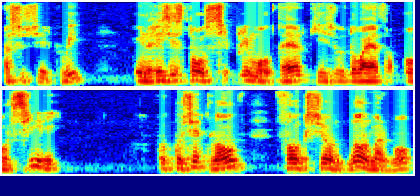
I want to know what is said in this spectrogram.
à ce circuit une résistance supplémentaire qui doit être en série pour que cette lampe fonctionne normalement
